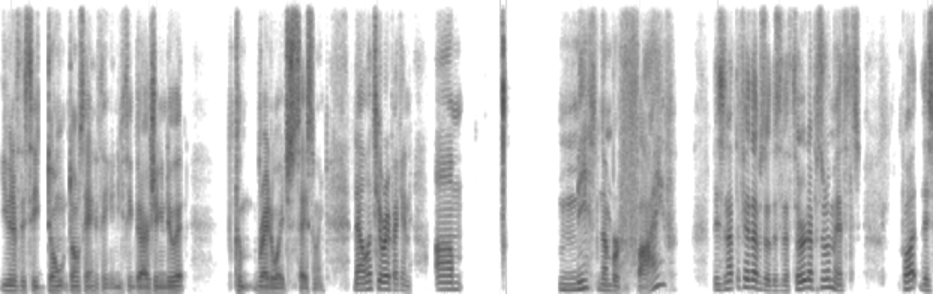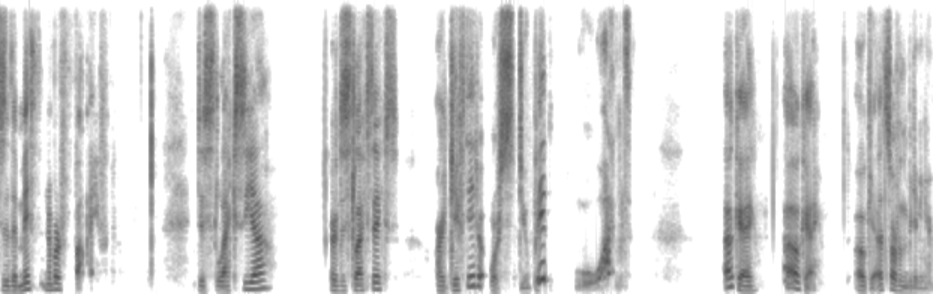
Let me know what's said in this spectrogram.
Even if they say don't, don't say anything, and you think they're actually going to do it, come right away. Just say something. Now let's get right back in. Um, myth number five. This is not the fifth episode. This is the third episode of myths, but this is the myth number five. Dyslexia or dyslexics are gifted or stupid? What? Okay. Okay. Okay. Let's start from the beginning here.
